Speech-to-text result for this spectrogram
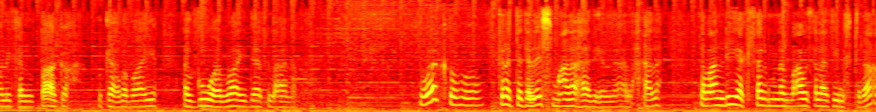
ملك الطاقة الكهربائية القوة الرائدة في العالم. وتردد الاسم على هذه الحالة. طبعا لي أكثر من 34 اختراع.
